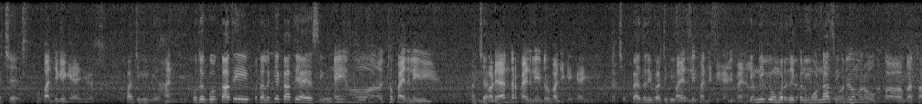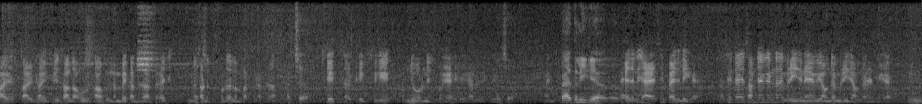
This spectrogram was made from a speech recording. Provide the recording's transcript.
ਅੱਛਾ ਉਹ ਭੱਜ ਕੇ ਗਿਆ ਜੀ ਬਸ। ਭੱਜ ਕੇ ਗਿਆ। ਹਾਂਜੀ। ਉਹਦੇ ਕੋਲ ਕਾਤੇ ਪਤਾ ਲੱਗਿਆ ਕਾਤੇ ਆਇਆ ਸੀ ਉਹ? ਨਹੀਂ ਉਹ ਇੱਥੋਂ ਪੈਦਲ ਹੀ ਅੱਛਾ। ਬੜਿਆ ਅੰਦਰ ਪੈਦਲ ਹੀ ਇਧਰੋਂ ਭੱਜ ਕੇ ਗਿਆ ਜੀ। ਅੱਛਾ ਪੈਦਲ ਹੀ ਭੱਜ ਕੇ ਗਿਆ ਪੈਦਲ ਹੀ ਭੱਜ ਕੇ ਗਿਆ ਜੀ ਪੈਦਲ। ਕਿੰਨੀ ਕੁ ਉਮਰ ਦੇਖਣ ਨੂੰ ਮੋਨਾ ਸੀ? ਉਹਦੀ ਉਮਰ ਹੋਊਗੀ ਕ- ਬਸ ਆਏ 27 28 30 ਸਾਲ ਦਾ ਹੋਰ ਕਾਫੀ ਲੰਬੇ ਕੱਦ ਦਾ ਸੀਗਾ ਜੀ। ਮੈਂ ਤੁਹਾਡੇ ਤੋਂ ਥੋੜਾ ਲੰਬਾ ਸੀ ਕੱਦ ਦਾ ਅੱਛਾ ਠੀਕ ਠੀਕ ਸੀਗੀ ਕਮਜ਼ੋਰ ਨਹੀਂ ਸੀ ਕੋਈ ਇਹੋ ਜਿਹੀ ਗੱਲ ਨਹੀਂ ਸੀ। ਅੱਛਾ। ਹਾਂਜੀ। ਪੈਦਲ ਹੀ ਗਿਆ। ਪੈਦਲ ਹੀ ਆਏ ਸੀ ਪੈਦਲ ਹੀ ਗਏ ਅਸੀਂ ਤਾਂ ਇਹ ਸਮਝਿਆ ਵੀ ਇਹਨਾਂ ਦੇ ਮਰੀਜ਼ ਨੇ ਵੀ ਆਉਂਦੇ ਮਰੀਜ਼ ਆਉਂਦੇ ਨੇ ਠੀਕ ਹੈ। ਹੂੰ।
